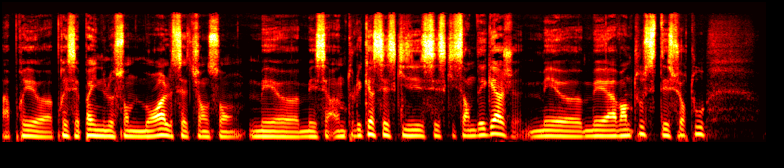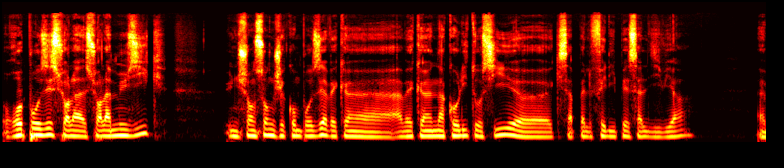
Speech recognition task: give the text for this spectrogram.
après c'est pas une leçon de morale cette chanson, mais, euh, mais en tous les cas, c'est ce qui, c'est ce qui s'en dégage. Mais, euh, mais avant tout, c'était surtout reposer sur la, sur la musique, une chanson que j'ai composée avec un, avec un acolyte aussi, euh, qui s'appelle Felipe Saldivia, un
